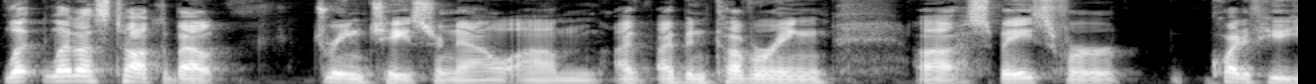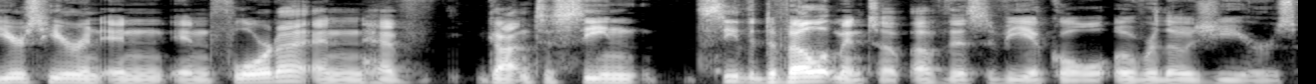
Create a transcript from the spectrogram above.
Let, let us talk about Dream Chaser now. Um, I've, I've been covering uh, space for quite a few years here in, in, in Florida and have gotten to see, see the development of, of this vehicle over those years.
